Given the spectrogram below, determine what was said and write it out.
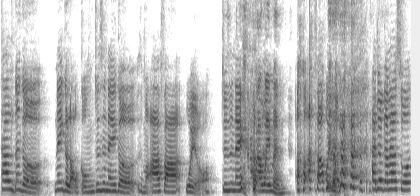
他那个那个老公，就是那个什么阿发威哦。就是那个 阿发威门。啊，阿发威门，他就跟他说：“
